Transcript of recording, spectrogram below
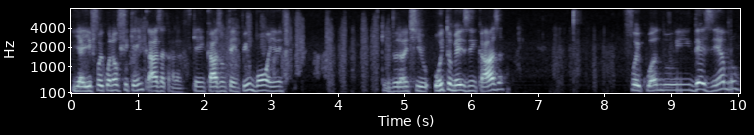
E aí foi quando eu fiquei em casa, cara. Fiquei em casa um tempinho bom aí, né? Fiquei durante oito meses em casa foi quando em dezembro,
